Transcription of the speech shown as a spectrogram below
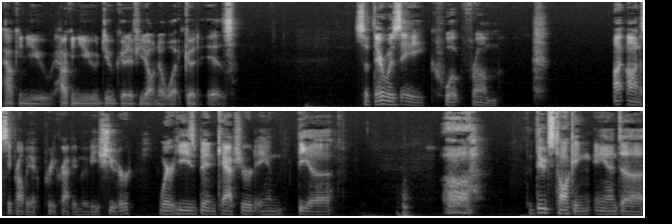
How can you how can you do good if you don't know what good is? So there was a quote from, honestly, probably a pretty crappy movie, Shooter, where he's been captured and the uh, uh the dude's talking and uh,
